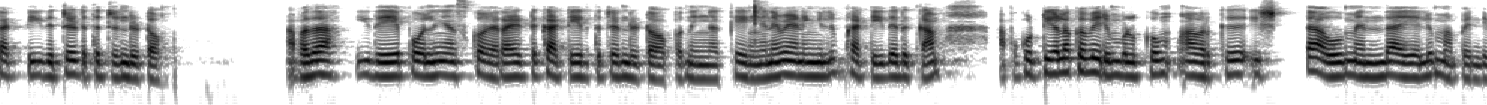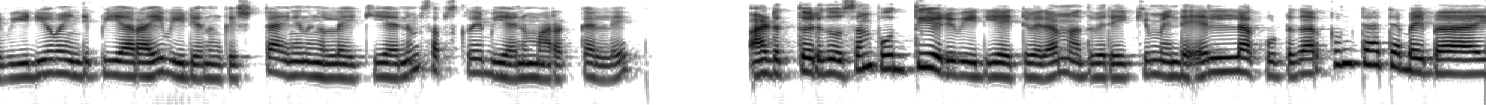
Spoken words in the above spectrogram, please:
കട്ട് ചെയ്തിട്ട് എടുത്തിട്ടുണ്ട് കേട്ടോ അപ്പോൾ അതാ ഇതേപോലെ ഞാൻ സ്ക്വയറായിട്ട് കട്ട് ചെയ്തിട്ടുണ്ട് കേട്ടോ അപ്പോൾ നിങ്ങൾക്ക് എങ്ങനെ വേണമെങ്കിലും കട്ട് ചെയ്തെടുക്കാം. അപ്പോൾ കുട്ടികളൊക്കെ വരുമ്പോഴേക്കും അവർക്ക് ഇഷ്ടമാവും എന്തായാലും. അപ്പോൾ എന്റെ വീഡിയോ വൈൻഡിപ്പ് ചെയ്യാറായി. വീഡിയോ നിങ്ങൾക്ക് ഇഷ്ടമായെങ്കിൽ നിങ്ങൾ ലൈക്ക് ചെയ്യാനും സബ്സ്ക്രൈബ് ചെയ്യാനും മറക്കല്ലേ. അടുത്തൊരു ദിവസം പുതിയൊരു വീഡിയോ ആയിട്ട് വരാം. അതുവരേക്കും എന്റെ എല്ലാ കൂട്ടുകാർക്കും ടാറ്റ ബൈ ബൈ.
